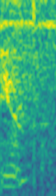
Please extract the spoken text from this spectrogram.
Yep.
